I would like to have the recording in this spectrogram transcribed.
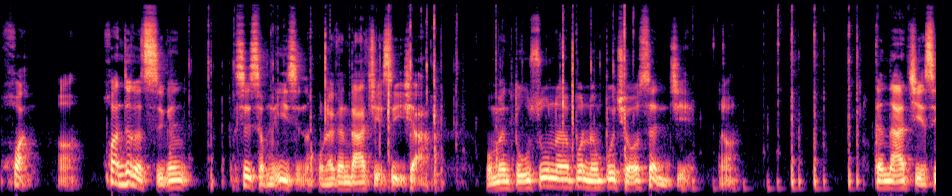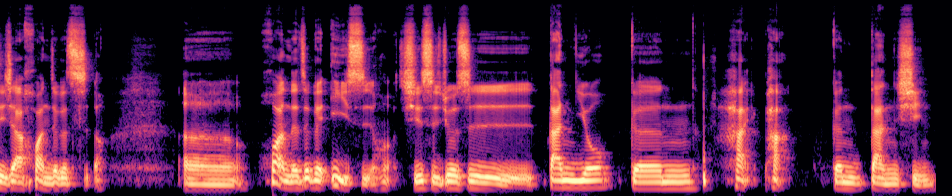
换’啊。”换这个词跟是什么意思呢？我来跟大家解释一下。我们读书呢，不能不求甚解啊。跟大家解释一下“换”这个词啊。呃，“换”的这个意思哈，其实就是担忧、跟害怕、跟担心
